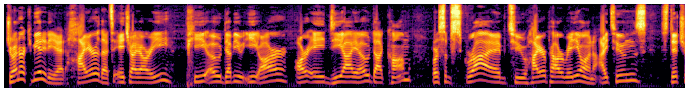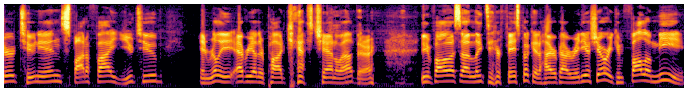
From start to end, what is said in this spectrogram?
Join our community at higher, that's H I R E P O W E R R A D I O dot com, or subscribe to Hire Power Radio on iTunes, Stitcher, TuneIn, Spotify, YouTube, and really every other podcast channel out there. You can follow us on LinkedIn or Facebook at Hire Power Radio Show, or you can follow me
